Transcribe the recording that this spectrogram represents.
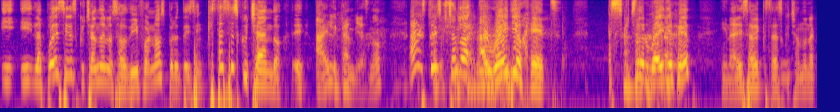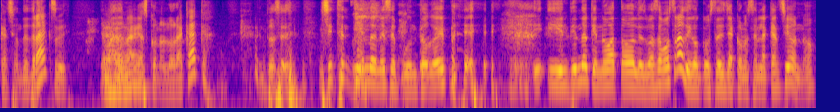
y, y la puedes ir escuchando en los audífonos, pero te dicen, ¿qué estás escuchando? Eh, ahí le cambias, ¿no? Ah, estoy escuchando a, a Radiohead. ¿Has escuchado Radiohead? Y nadie sabe que estás escuchando una canción de Drax, güey, llamada. Nalgas con olor a caca. Entonces, sí te entiendo en ese punto, güey. y, y entiendo que no a todos les vas a mostrar. Digo que ustedes ya conocen la canción, ¿no?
